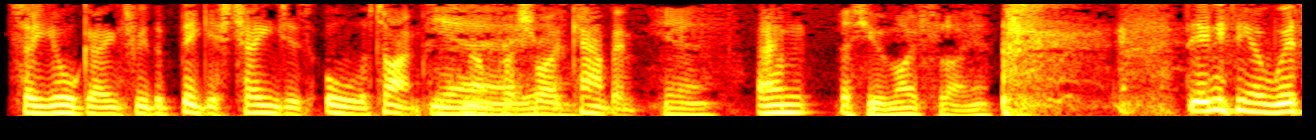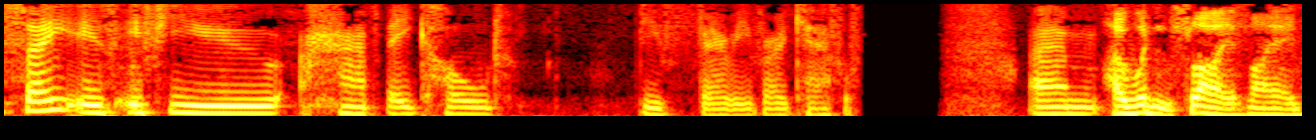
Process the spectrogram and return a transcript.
So you're going through the biggest changes all the time because it's an Yeah, unpressurized yeah. cabin. Yeah, Um, especially with my flying. the only thing I would say is if you have a cold, be very, very careful. Um, I wouldn't fly if I had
